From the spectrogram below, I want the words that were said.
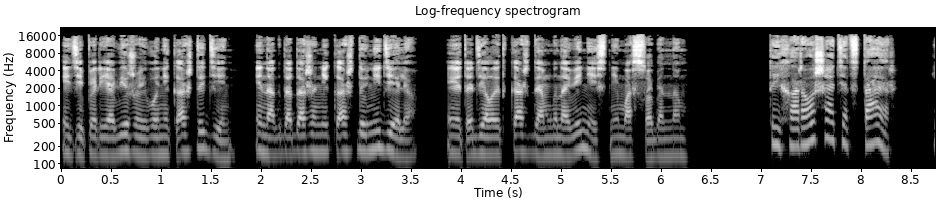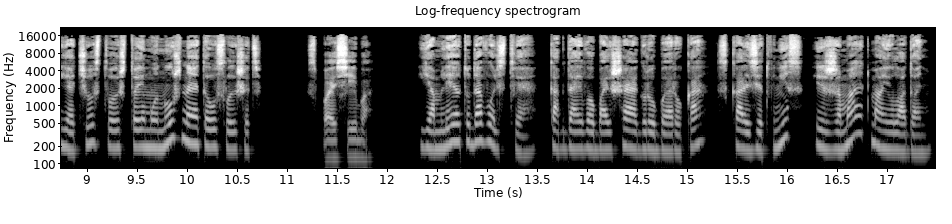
И теперь я вижу его не каждый день, иногда даже не каждую неделю. И это делает каждое мгновение с ним особенным. «Ты хороший отец, Тайр. Я чувствую, что ему нужно это услышать». «Спасибо». Я млею от удовольствия, когда его большая грубая рука скользит вниз и сжимает мою ладонь.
